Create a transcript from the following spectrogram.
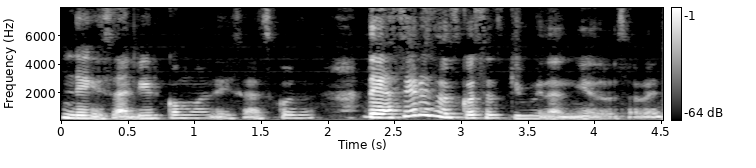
de salir como de esas cosas. De hacer esas cosas que me dan miedo, ¿sabes?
